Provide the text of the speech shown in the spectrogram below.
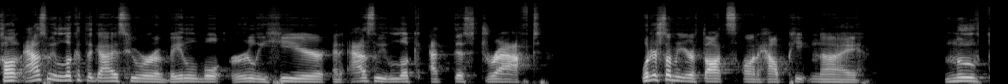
Colm, as we look at the guys who were available early here, and as we look at this draft, what are some of your thoughts on how Pete and I moved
